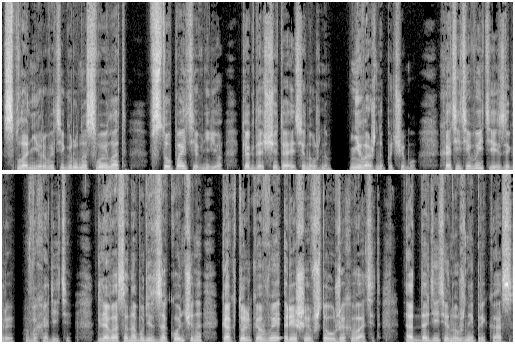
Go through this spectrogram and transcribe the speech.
спланировать игру на свой лад. Вступайте в нее, когда считаете нужным неважно почему. Хотите выйти из игры – выходите. Для вас она будет закончена, как только вы, решив, что уже хватит, отдадите нужный приказ.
